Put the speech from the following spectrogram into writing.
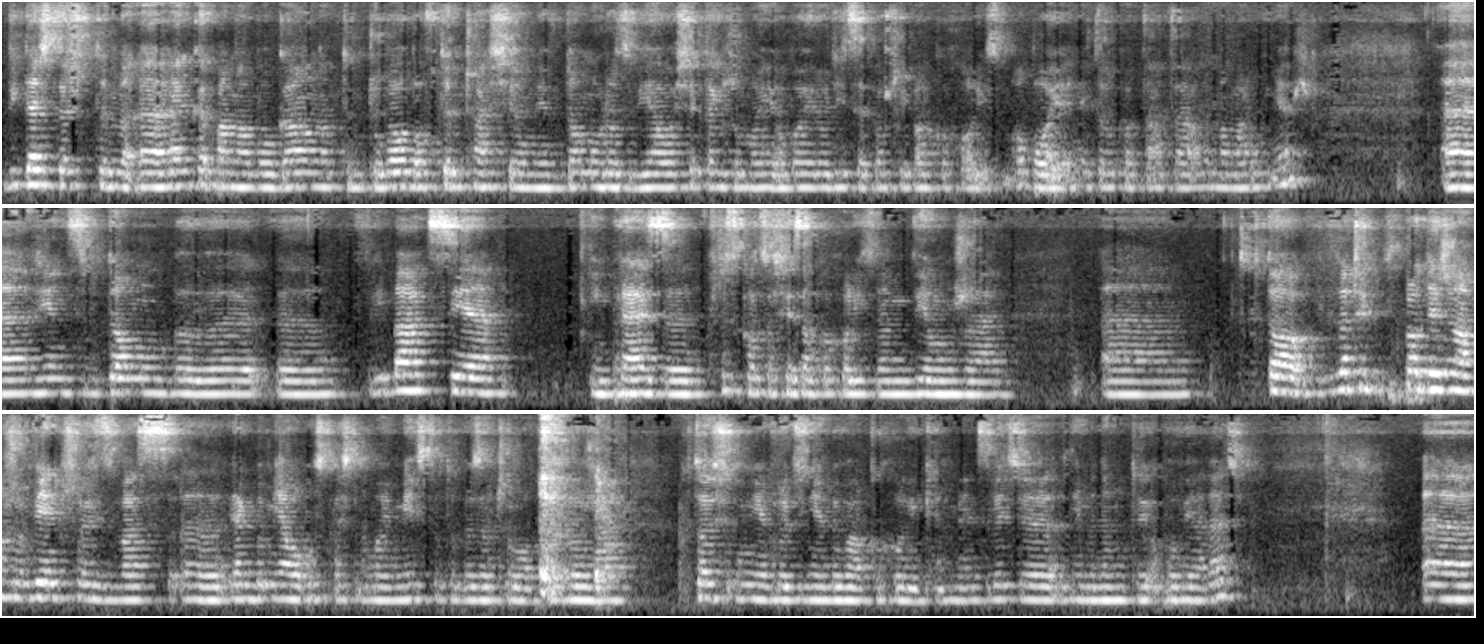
widać też w tym e, rękę Pana Boga, on nad tym czuwał, bo w tym czasie u mnie w domu rozwijało się tak, że moi oboje rodzice poszli w alkoholizm. Oboje, nie tylko tata, ale mama również. Więc w domu były libacje, imprezy, wszystko co się z alkoholizmem wiąże. Kto, znaczy podejrzewam, że większość z Was e, jakby miało ustać na moim miejscu, to by zaczęło od tego, że ktoś u mnie w rodzinie był alkoholikiem, więc wiecie, nie będę mu tutaj opowiadać. E,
